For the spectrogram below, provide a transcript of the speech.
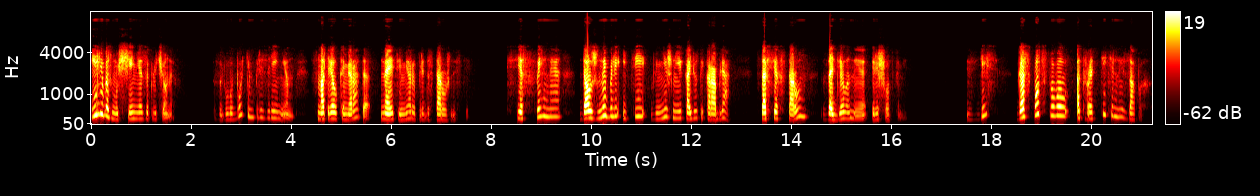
или возмущения заключенных. С глубоким презрением смотрел Камерата на эти меры предосторожности. Все ссыльные должны были идти в нижние каюты корабля, со всех сторон заделанные решетками. Здесь господствовал отвратительный запах.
